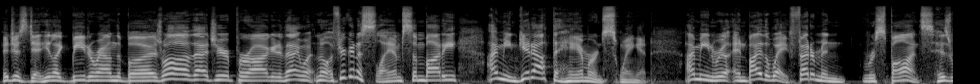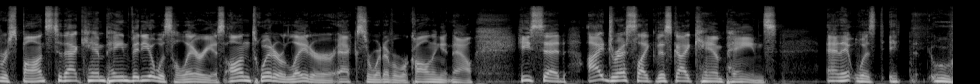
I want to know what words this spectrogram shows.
It just did. He like beat around the bush. Well, that's your prerogative. That went. no. If you're gonna slam somebody, I mean, get out the hammer and swing it. I mean, real. And by the way, Fetterman response, his response to that campaign video was hilarious. On Twitter later, or X or whatever we're calling it now, he said, "I dress like this guy campaigns," and it was it. Ooh,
